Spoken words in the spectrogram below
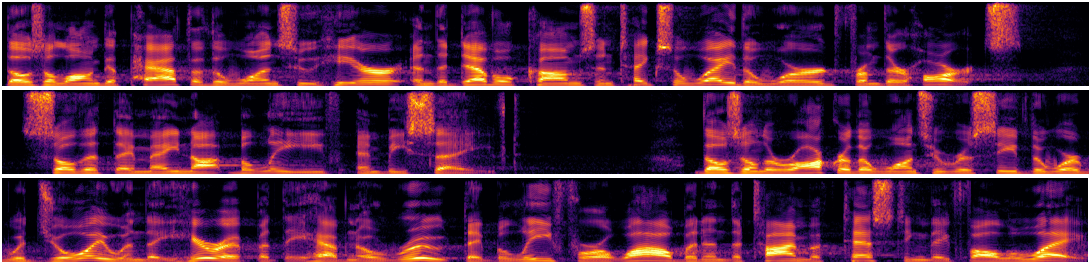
Those along the path are the ones who hear, and the devil comes and takes away the word from their hearts so that they may not believe and be saved. Those on the rock are the ones who receive the word with joy when they hear it, but they have no root. They believe for a while, but in the time of testing, they fall away.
